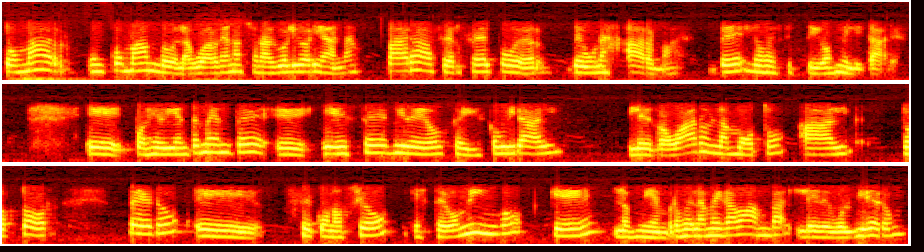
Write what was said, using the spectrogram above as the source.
tomar un comando de la Guardia Nacional Bolivariana para hacerse del poder de unas armas de los efectivos militares. Eh, pues evidentemente eh, ese video se hizo viral, le robaron la moto al doctor, pero eh, se conoció este domingo que los miembros de la megabanda le devolvieron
